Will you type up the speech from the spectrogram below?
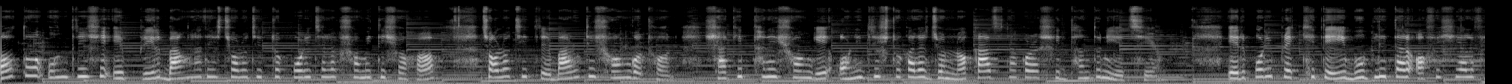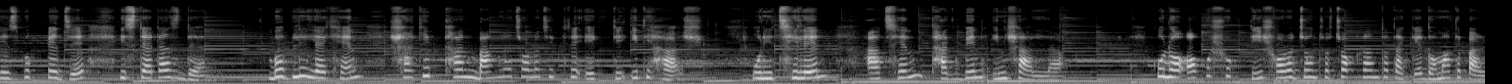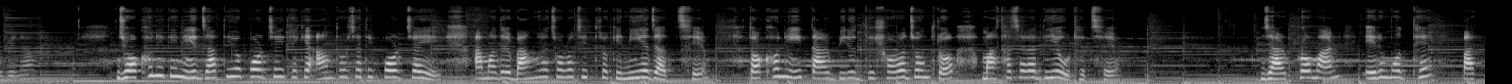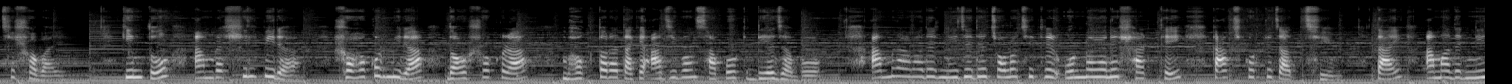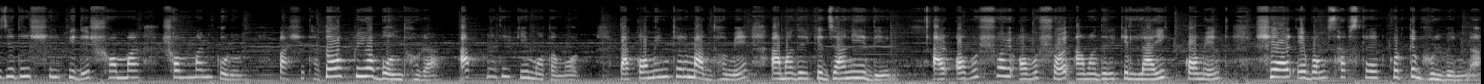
গত উনত্রিশে এপ্রিল বাংলাদেশ চলচ্চিত্র পরিচালক সমিতি সহ চলচ্চিত্রে বারোটি সংগঠন শাকিব খানের সঙ্গে অনির্দিষ্টকালের জন্য কাজ না করার সিদ্ধান্ত নিয়েছে। এর পরিপ্রেক্ষিতেই বুবলি তার অফিসিয়াল ফেসবুক পেজে স্ট্যাটাস দেন। বুবলি লেখেন শাকিব খান বাংলা চলচ্চিত্রে একটি ইতিহাস। উনি ছিলেন, আছেন, থাকবেন ইনশাআল্লাহ। কোনো অপশক্তি ষড়যন্ত্র চক্রান্ত তাকে দমাতে পারবে না। যখনই তিনি জাতীয় পর্যায় থেকে আন্তর্জাতিক পর্যায়ে আমাদের বাংলা চলচ্চিত্রকে নিয়ে যাচ্ছে, তখনই তার বিরুদ্ধে ষড়যন্ত্র মাথাচাড়া দিয়ে উঠেছে। যার প্রমাণ এর মধ্যে পাচ্ছে সবাই। কিন্তু আমরা শিল্পীরা, সহকর্মীরা, দর্শকরা ভক্তরা তাকে আজীবন সাপোর্ট দিয়ে যাব। আমরা আমাদের নিজেদের চলচ্চিত্রের উন্নয়নের স্বার্থেই কাজ করতে চাচ্ছি। তাই আমাদের নিজেদের শিল্পীদের সম্মান সম্মান করুন, পাশে থাকুন। তো প্রিয় বন্ধুরা, আপনাদের কি মতামত? তা কমেন্টের মাধ্যমে আমাদেরকে জানিয়ে দিন। আর অবশ্যই অবশ্যই আমাদেরকে লাইক কমেন্ট শেয়ার এবং সাবস্ক্রাইব করতে ভুলবেন না।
